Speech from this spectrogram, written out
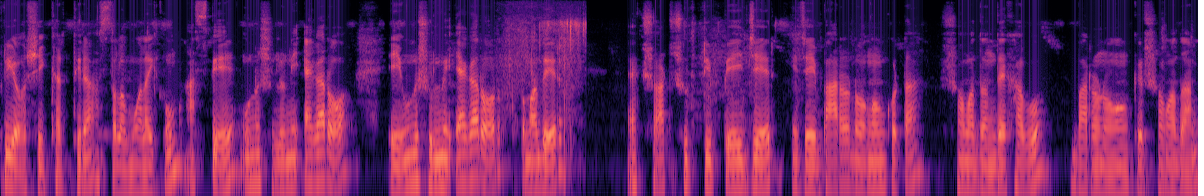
প্রিয় শিক্ষার্থীরা, আসসালামু আলাইকুম। আজকে অনুশীলনী এগারো, এই অনুশীলনী এগারোর তোমাদের একশো আটষট্টি পেজের এই যে বারো নং অঙ্কটা সমাধান দেখাবো। বারো নং অঙ্কের সমাধান।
